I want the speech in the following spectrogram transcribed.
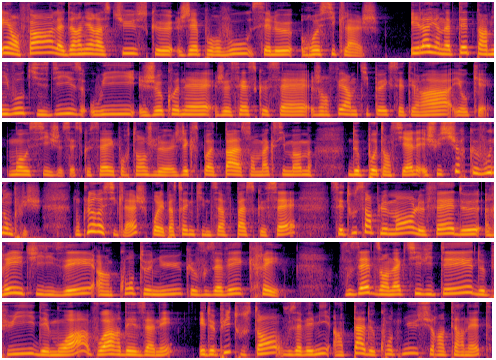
Et enfin, la dernière astuce que j'ai pour vous, c'est le recyclage. Et là, il y en a peut-être parmi vous qui se disent oui, je connais, je sais ce que c'est, j'en fais un petit peu, etc. Et ok, moi aussi, je sais ce que c'est, et pourtant, je ne l'exploite pas à son maximum de potentiel, et je suis sûre que vous non plus. Donc le recyclage, pour les personnes qui ne savent pas ce que c'est, c'est tout simplement le fait de réutiliser un contenu que vous avez créé. Vous êtes en activité depuis des mois, voire des années, et depuis tout ce temps, vous avez mis un tas de contenus sur Internet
